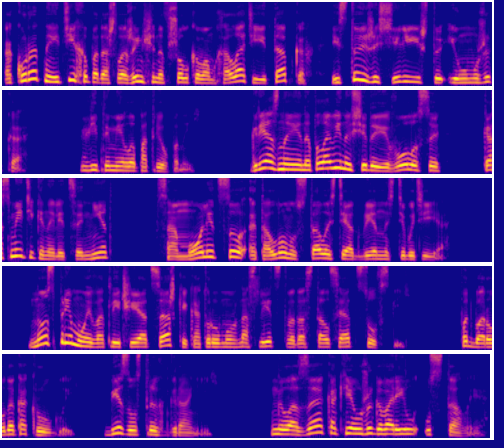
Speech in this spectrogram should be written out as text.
Аккуратно и тихо подошла женщина в шелковом халате и тапках из той же серии, что и у мужика. Вид имела потрепанный. Грязные, наполовину седые волосы, косметики на лице нет, само лицо — эталон усталости от бренности бытия. Нос прямой, в отличие от Сашки, которому в наследство достался отцовский. Подбородок округлый, без острых граней. Глаза, как я уже говорил, усталые,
